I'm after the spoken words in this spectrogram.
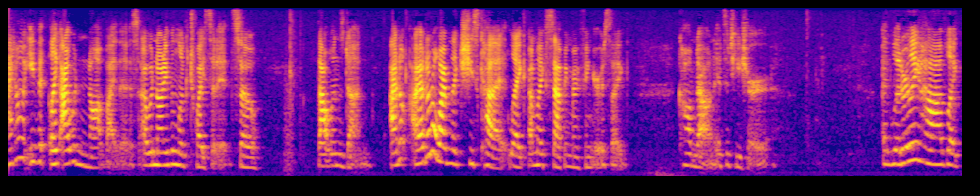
I don't even, like I would not buy this. I would not even look twice at it, so that one's done. I don't, I don't know why I'm like, she's cut. Like, I'm like snapping my fingers, like, calm down it's a t-shirt i literally have like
